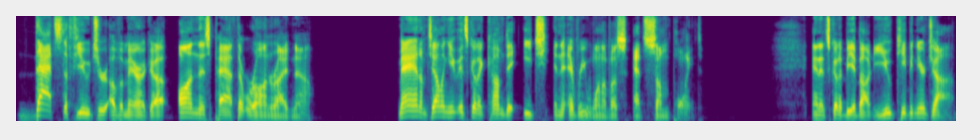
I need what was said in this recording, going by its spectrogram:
That's the future of America on this path that we're on right now. Man, I'm telling you, it's going to come to each and every one of us at some point. And it's going to be about you keeping your job.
